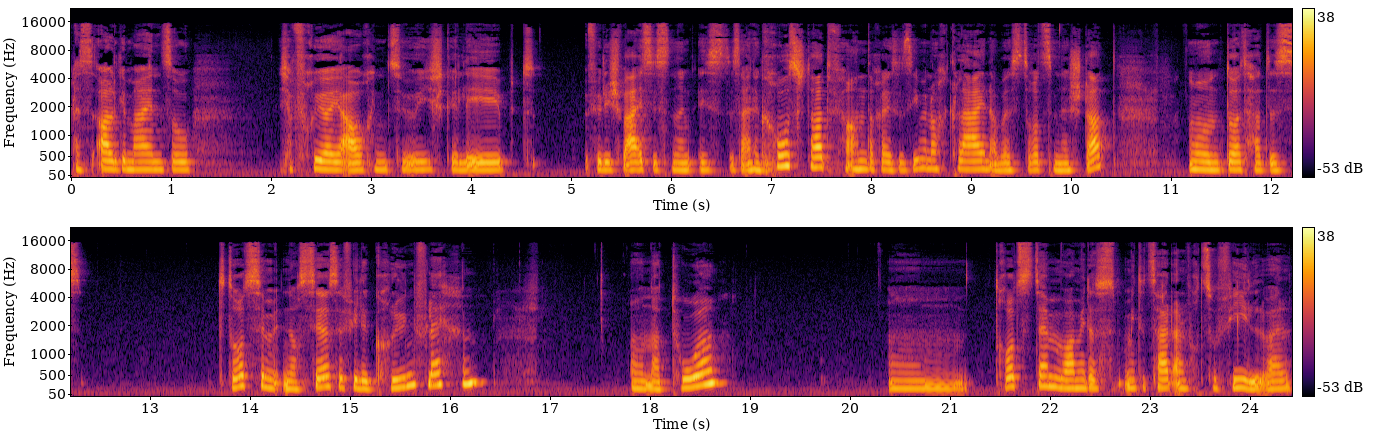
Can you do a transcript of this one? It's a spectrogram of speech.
Es ist allgemein so, ich habe früher ja auch in Zürich gelebt. Für die Schweiz ist, eine, ist es eine Großstadt, für andere ist es immer noch klein, aber es ist trotzdem eine Stadt. Und dort hat es trotzdem noch sehr, sehr viele Grünflächen und Natur. Und trotzdem war mir das mit der Zeit einfach zu viel, weil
